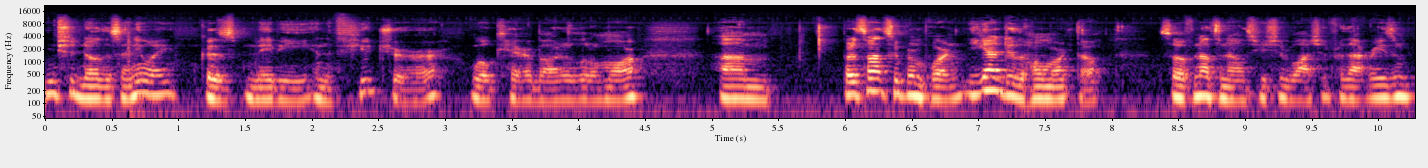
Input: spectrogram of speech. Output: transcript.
You should know this anyway, because maybe in the future we'll care about it a little more. Um, but it's not super important. You got to do the homework though. So if nothing else, you should watch it for that reason.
